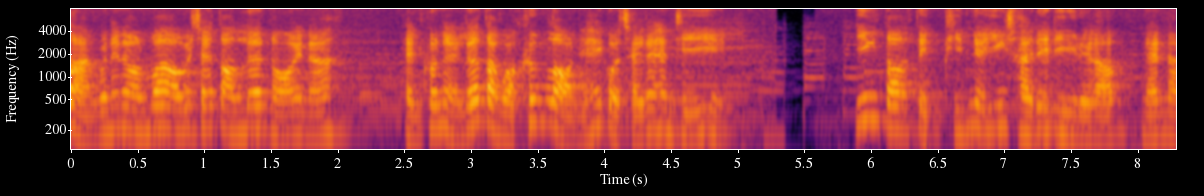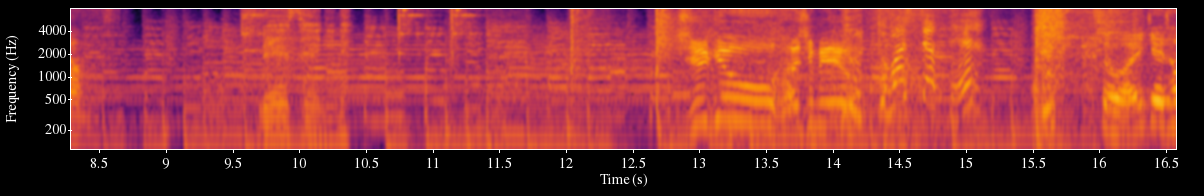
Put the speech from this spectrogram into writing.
สามก็แน่นอนว่าเอาไว้ใช้ตอนเลือดน้อยนะ เห็นคนไหนเลือดต่ำกว่าครึ่งหลอดเนี่ยให้กดใช้ได้ทันที ยิ่งตอนติดพินเนี่ยยิ่งใช้ได้ดีเลยครับ แนะนำเลเซอร์นี่นะสวยเกโท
